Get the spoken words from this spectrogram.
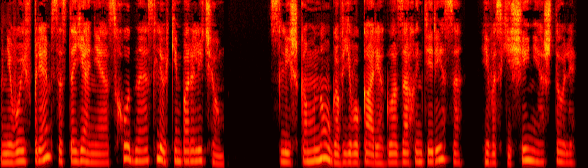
У него и впрямь состояние, сходное с легким параличом. Слишком много в его карих глазах интереса и восхищения, что ли.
